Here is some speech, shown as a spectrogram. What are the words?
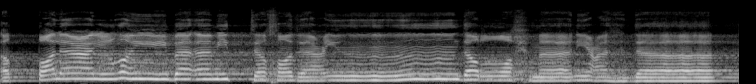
أطلع الغيب أم اتخذ عند الرحمن عهدا؟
